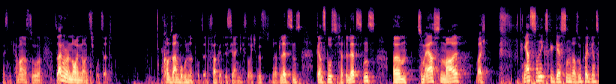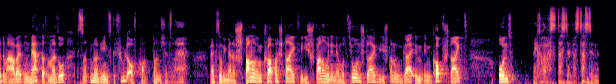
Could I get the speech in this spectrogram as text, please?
Ich weiß nicht, kann man das so, sagen wir 99%. Komm, sagen wir 100%. Fuck it, ist ja eigentlich so. Ich hatte letztens, ganz lustig, ich hatte letztens ähm, zum ersten Mal, war ich den ganzen Tag nichts gegessen, war super die ganze Zeit am Arbeiten und merkte auf einmal so, dass so ein unangenehmes Gefühl aufkommt. Und ich halt so, äh, merke so, wie meine Spannung im Körper steigt, wie die Spannung in den Emotionen steigt, wie die Spannung im, im Kopf steigt. Und merke so, was ist das denn, was ist das denn?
